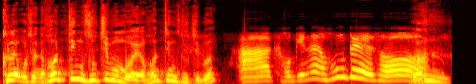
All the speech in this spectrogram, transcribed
클럽 오셨는데, 헌팅 술집은 뭐예요? 헌팅 술집은? 아 거기는 홍대에서 음.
